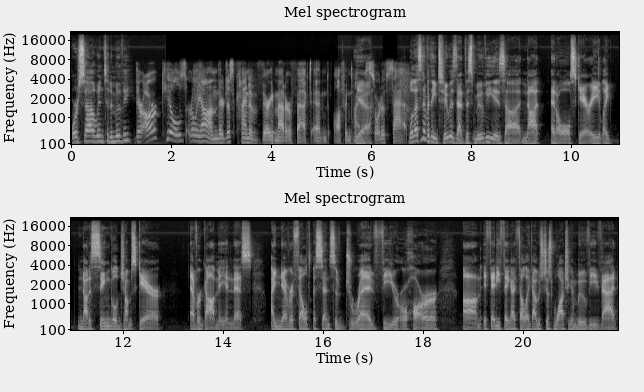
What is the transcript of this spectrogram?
or so into the movie. There are kills early on. They're just kind of very matter of fact and oftentimes Yeah. sort of sad. Well, that's another thing too is that this movie is uh not at all scary. Like not a single jump scare ever got me in this. I never felt a sense of dread, fear, or horror. Um, if anything, I felt like I was just watching a movie that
